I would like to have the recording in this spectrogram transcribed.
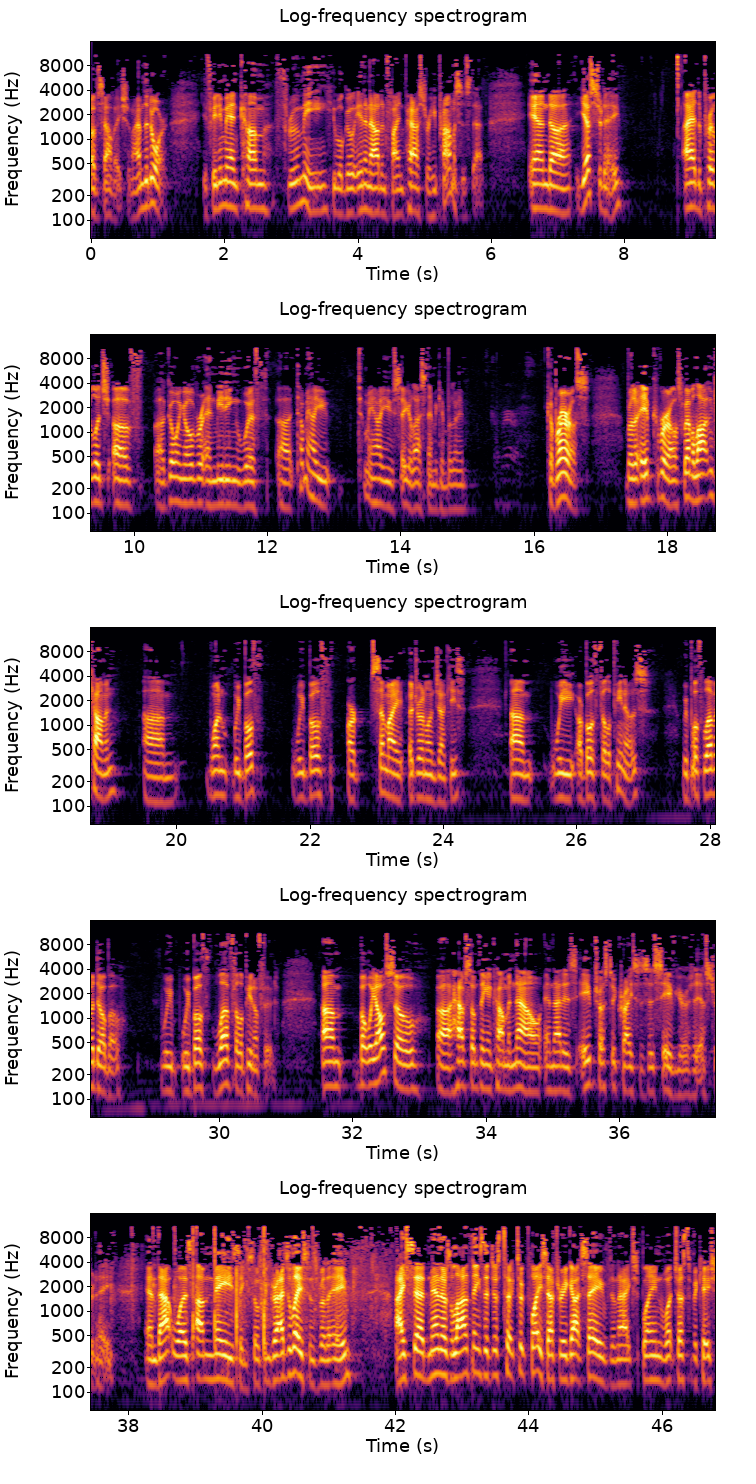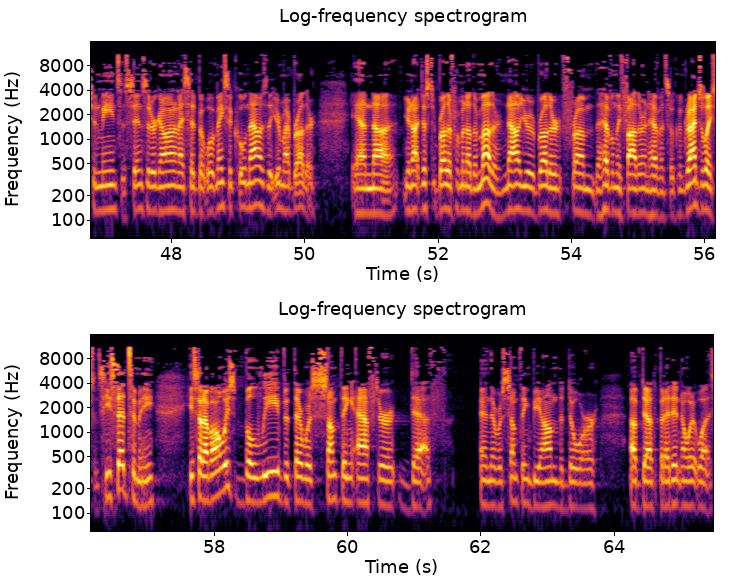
of salvation. I am the door. If any man come through me, he will go in and out and find pasture. He promises that. And uh, yesterday, I had the privilege of uh, going over and meeting with. Uh, tell me how you tell me how you say your last name again, brother Abe. Cabreros. Cabreros. Brother Abe Cabreros. We have a lot in common. Um, one, we both we both are semi adrenaline junkies. Um, we are both Filipinos. We both love adobo. We we both love Filipino food. Um, but we also uh, have something in common now, and that is Abe trusted Christ as his Savior yesterday. And that was amazing. So, congratulations, Brother Abe. I said, man, there's a lot of things that just took, took place after he got saved. And I explained what justification means, the sins that are gone. And I said, but what makes it cool now is that you're my brother. And uh, you're not just a brother from another mother. Now you're a brother from the Heavenly Father in heaven. So, congratulations. He said to me, he said, I've always believed that there was something after death and there was something beyond the door of death, but I didn't know what it was.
